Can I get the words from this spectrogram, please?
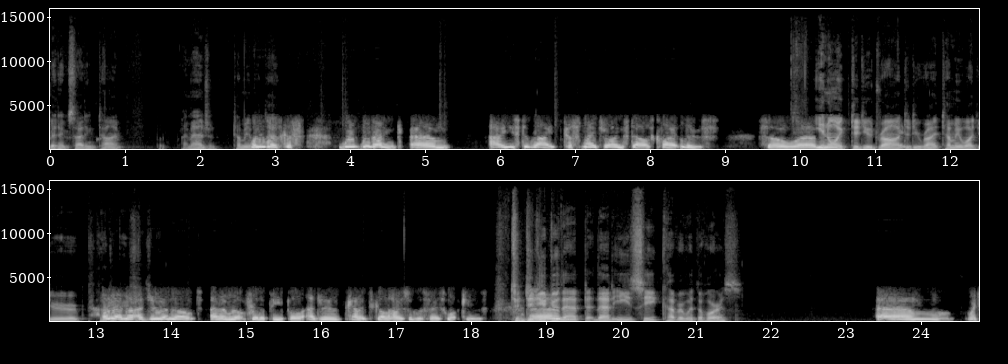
an exciting time, I imagine. Tell me about Well, it was because with, with Oink, um, I used to write because my drawing style is quite loose. So um, In Oink, did you draw? Did you write? Tell me what your. Oh yeah, no, I drew and wrote, and I wrote for other people. I drew character called Horace Douglas Watkins. Did did you do um, that that EC cover with the horse? Um, which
